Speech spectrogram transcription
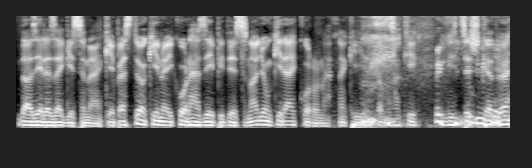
de azért ez egészen elképesztő. A kínai kórház építésze nagyon király, koronát neki írtam, aki vicceskedve.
